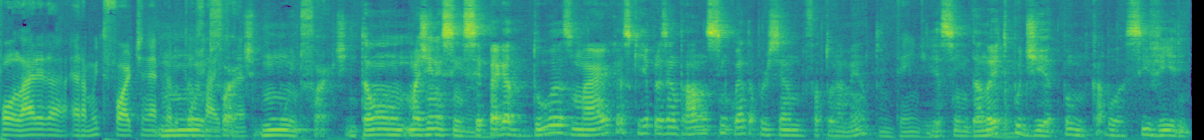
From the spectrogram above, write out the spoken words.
Polar era, era muito forte, né? Pelo muito site, forte, né? muito forte. Então, imagine assim, você pega duas marcas que representavam 50% do faturamento Entendi. e assim, da noite pro dia, pum, acabou, se virem.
